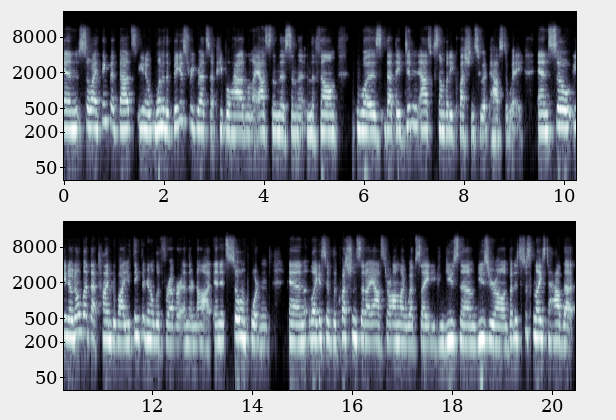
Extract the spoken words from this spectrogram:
And so I think that that's, you know, one of the biggest regrets that people had when I asked them this in the in the film was that they didn't ask somebody questions who had passed away. And so, you know, don't let that time go by. You think they're going to live forever and they're not. And it's so important. And like I said, the questions that I asked are on my website. You can use them, use your own, but it's just nice to have that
